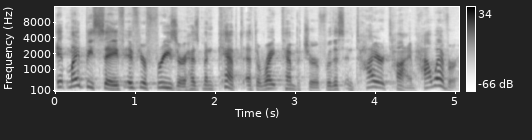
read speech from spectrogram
it might be safe if your freezer has been kept at the right temperature for this entire time. However,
